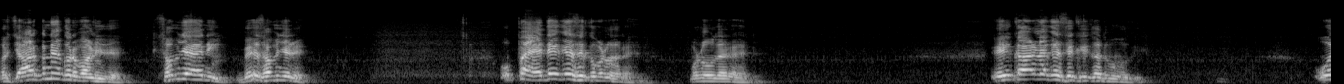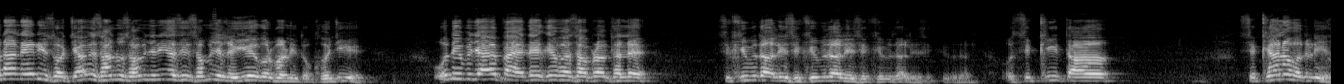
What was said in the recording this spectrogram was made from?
ਪ੍ਰਚਾਰਕ ਨੇ ਗੁਰਬਾਣੀ ਦੇ, ਸਮਝਿਆ ਨਹੀਂ, ਬੇਸਮਝ ਨੇ। ਉਹ ਭੈ ਦੇ ਕੇ ਸਿੱਖ ਬਣਾ ਰਹੇ ਨੇ, ਬਣਾਉਂਦੇ ਰਹੇ ਨੇ। ਇਹ ਕਾਰਨ ਹੈ ਕਿ ਸਿੱਖੀ ਖਤਮ ਹੋ ਗਈ। ਉਹਨਾਂ ਨੇ ਨਹੀਂ ਸੋਚਿਆ ਵੀ ਸਾਨੂੰ ਸਮਝ ਨਹੀਂ, ਅਸੀਂ ਸਮਝ ਲਈਏ ਗੁਰਬਾਣੀ ਤੋਂ, ਖੋਜੀਏ। ਉਹਦੀ ਬਜਾਏ ਭੈ ਦੇ ਕੇ ਬਸ ਆਪਣਾ ਥੱਲੇ ਸਿੱਖੀ ਵਧਾ ਲਈ, ਸਿੱਖੀ ਵਧਾ ਲਈ, ਸਿੱਖੀ ਵਧਾ ਲਈ, ਸਿੱਖੀ ਵਧਾ ਲਈ। ਉਹ ਸਿੱਖੀ ਤਾਂ ਸਿੱਖਿਆ ਨਾ ਬਦਲੀ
